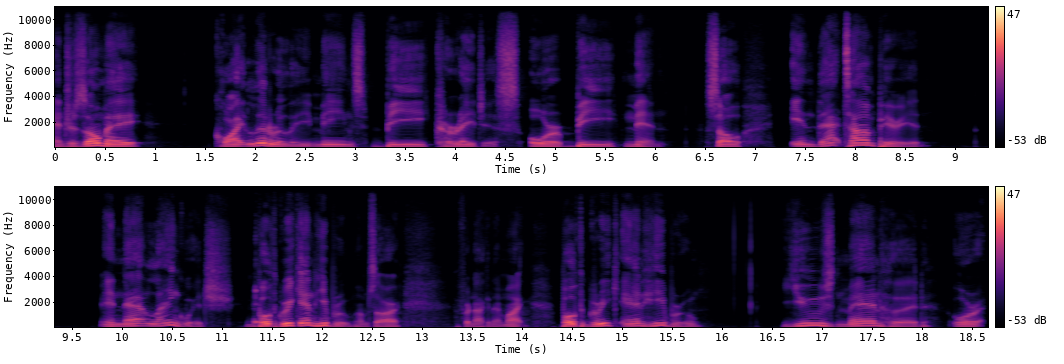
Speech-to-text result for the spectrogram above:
Andrizome quite literally means be courageous or be men. So in that time period, in that language, both Greek and Hebrew, I'm sorry for knocking that mic, both Greek and Hebrew used manhood or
